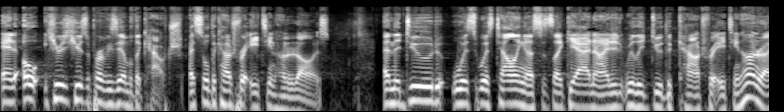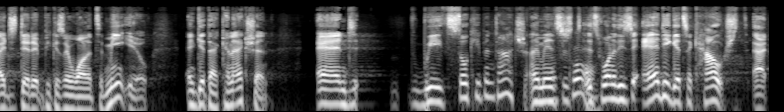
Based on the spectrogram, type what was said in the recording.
And oh, here's here's a perfect example: the couch. I sold the couch for eighteen hundred dollars, and the dude was was telling us, it's like, yeah, no, I didn't really do the couch for eighteen hundred. I just did it because I wanted to meet you and get that connection. And we still keep in touch. I mean, it's just cool. it's one of these. Andy gets a couch at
